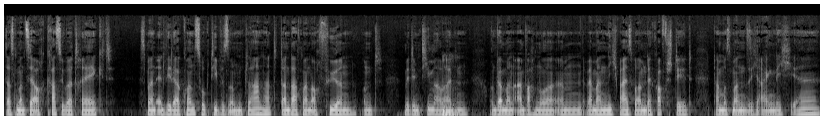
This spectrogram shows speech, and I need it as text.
dass man es ja auch krass überträgt, dass man entweder konstruktiv ist und einen Plan hat, dann darf man auch führen und mit dem Team arbeiten. Mhm. Und wenn man einfach nur, ähm, wenn man nicht weiß, wo einem der Kopf steht, dann muss man sich eigentlich äh,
